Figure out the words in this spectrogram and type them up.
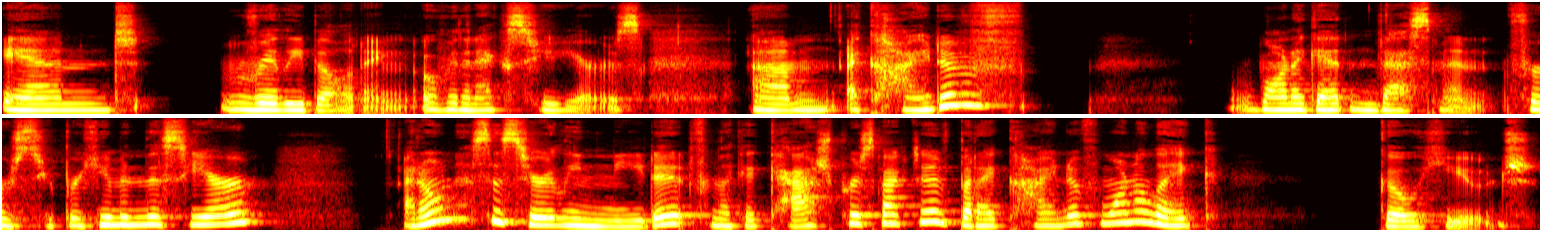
and really building over the next few years. Um, I kind of want to get investment for Superhuman this year. I don't necessarily need it from like a cash perspective, but I kind of want to like go huge.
